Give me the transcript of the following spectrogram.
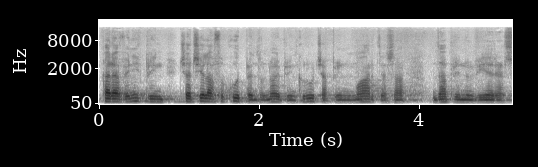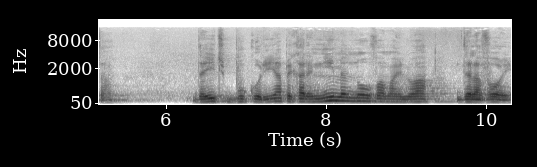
care a venit prin ceea ce El a făcut pentru noi, prin crucea, prin moartea sa, da, prin învierea sa. De aici bucuria pe care nimeni nu o va mai lua de la voi.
